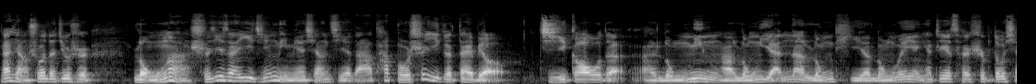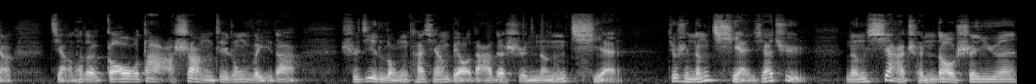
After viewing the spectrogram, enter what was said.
他想说的就是龙啊，实际在《易经》里面想解答，它不是一个代表极高的啊龙命啊、龙颜呐、龙体啊、龙威啊。你看这些词儿是不是都想？讲它的高大上这种伟大，实际龙它想表达的是能潜，就是能潜下去，能下沉到深渊，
